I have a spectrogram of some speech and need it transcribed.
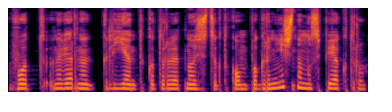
Вот, наверное, клиенты, которые относятся к такому пограничному спектру,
